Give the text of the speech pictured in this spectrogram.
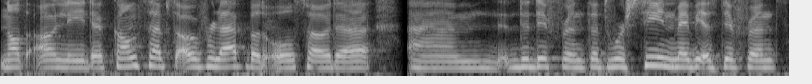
Not only the concepts overlap, but also the um, the different that we're seen maybe as different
